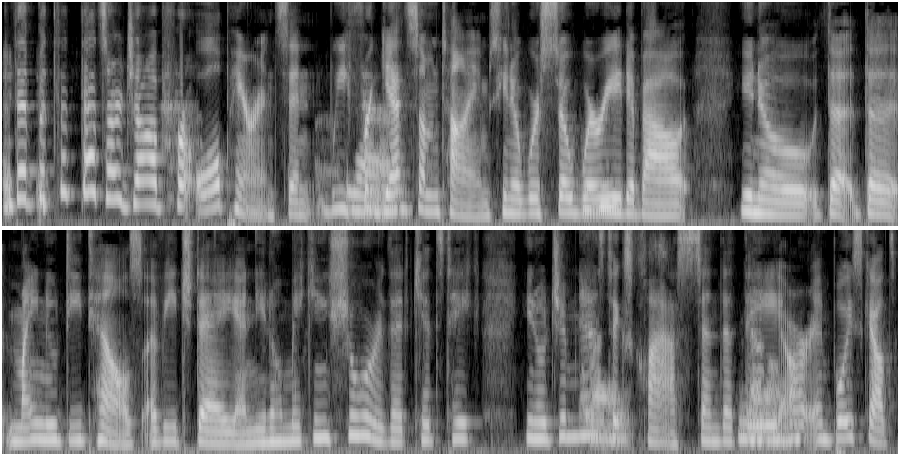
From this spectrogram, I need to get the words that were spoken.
that. But th- that's our job for all parents, and we yeah. forget sometimes. You know, we're so worried mm-hmm. about you know the the minute details of each day, and you know, making sure that kids take you know gymnastics right. class and that they no. are in Boy Scouts.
